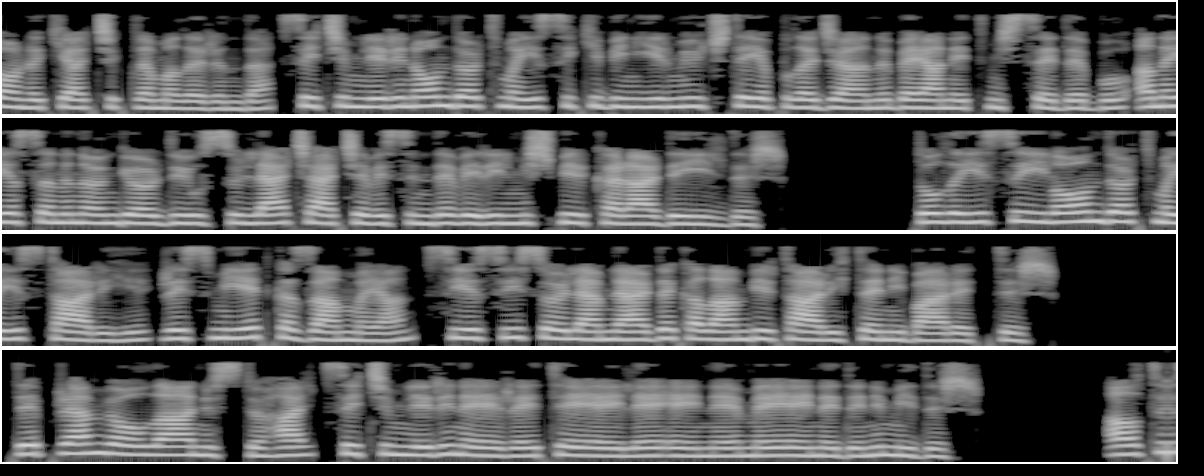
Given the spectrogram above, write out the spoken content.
sonraki açıklamalarında, seçimlerin 14 Mayıs 2023'te yapılacağını beyan etmişse de bu, anayasanın öngördüğü usuller çerçevesinde verilmiş bir karar değildir. Dolayısıyla 14 Mayıs tarihi, resmiyet kazanmayan, siyasi söylemlerde kalan bir tarihten ibarettir. Deprem ve olağanüstü hal, seçimlerin ERTELENME nedeni midir? 6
